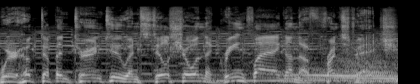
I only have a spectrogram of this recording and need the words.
We're hooked up in turn two and still showing the green flag on the front stretch.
